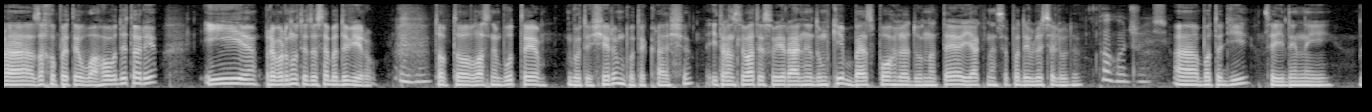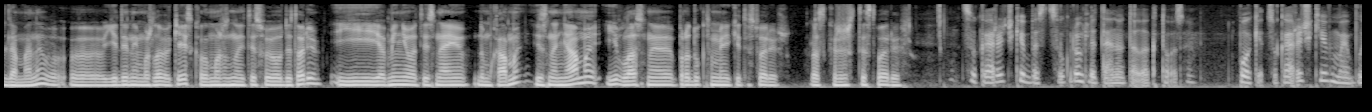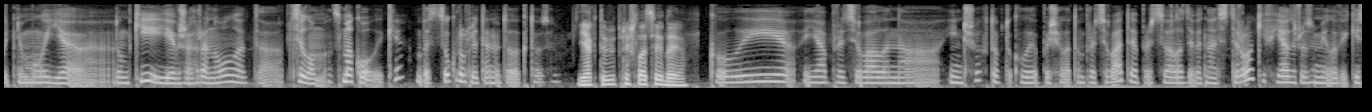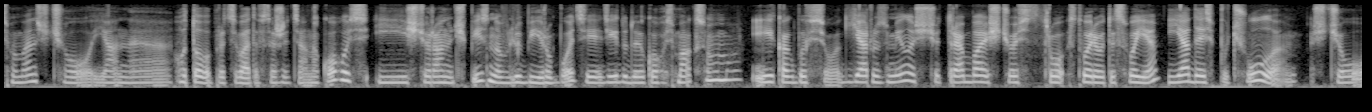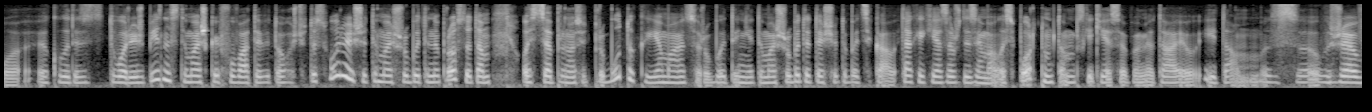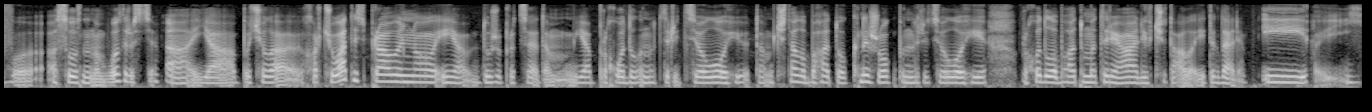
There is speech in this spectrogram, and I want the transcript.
е, захопити увагу аудиторії і привернути до себе довіру. Угу. Тобто, власне, бути бути щирим, бути краще і транслювати свої реальні думки без погляду на те, як на це подивляться люди. Погоджуюсь. А, Бо тоді це єдиний для мене е, єдиний можливий кейс, коли можна знайти свою аудиторію і обмінюватися з нею думками і знаннями, і власне продуктами, які ти створюєш. Розкажи, що ти створюєш. Цукерочки без цукру, глютену та лактози поки цукерочки, в майбутньому є думки, є вже гранола та в цілому смаколики без цукру, глютену та лактози. Як тобі прийшла ця ідея? Коли я працювала на інших, тобто, коли я почала там працювати, я працювала з 19 років. Я зрозуміла в якийсь момент, що я не готова працювати все життя на когось, і що рано чи пізно в будь-якій роботі я дійду до якогось максимуму, і як би все. Я розуміла, що треба щось створювати своє. І я десь почула, що е, коли ти створюєш бізнес, ти маєш кайфувати від того, що ти створюєш, і ти маєш робити не просто там ось це приносить прибуток, і я маю це робити. Ні, ти маєш робити те, що тебе цікавить. Так як я завжди займалася спортом, там скільки я себе пам'ятаю, і там з вже в осознаному возрасті я почала харчуватись правильно, і я дуже про це там я проходила нутриціологію, там читала багато книжок по нутриціології, проходила багато матеріалів, читала і так далі. І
